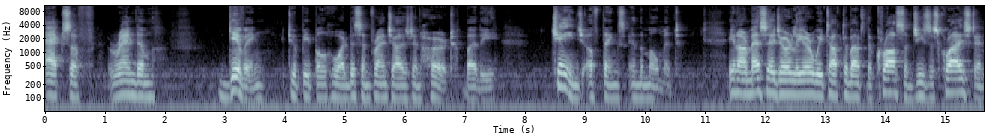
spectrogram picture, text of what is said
acts of random giving to people who are disenfranchised and hurt by the change of things in the moment. In our message earlier, we talked about the cross of Jesus Christ and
